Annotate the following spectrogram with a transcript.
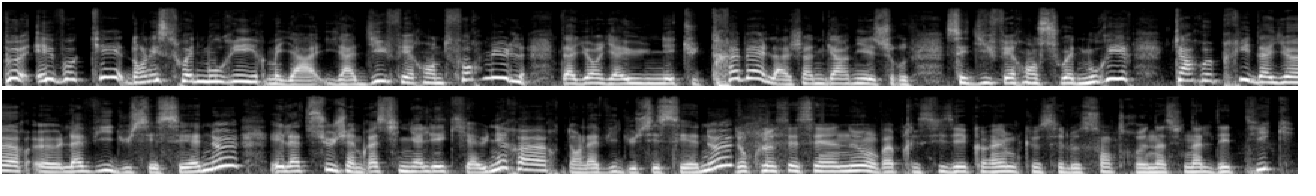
peut évoquer dans les souhaits de mourir, mais il y a, il y a différentes formules. D'ailleurs, il y a eu une étude très belle à Jeanne Garnier sur ces différents souhaits de mourir, qu'a repris d'ailleurs euh, l'avis du CCNE. Et là-dessus, j'aimerais signaler qu'il y a une erreur dans l'avis du CCNE. Donc le CCNE, on va préciser quand même que c'est le Centre national d'éthique.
